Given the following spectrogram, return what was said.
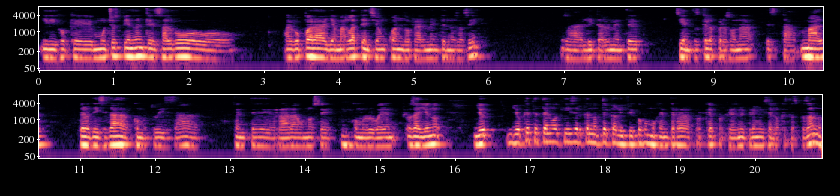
y dijo que muchos piensan que es algo, algo para llamar la atención cuando realmente no es así. O sea, literalmente sientes que la persona está mal, pero dices, ah, como tú dices, ah, gente rara o no sé, cómo lo vayan, o sea, yo no, yo, yo que te tengo aquí cerca no te califico como gente rara, ¿por qué? Porque eres mi primo y sé lo que estás pasando.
